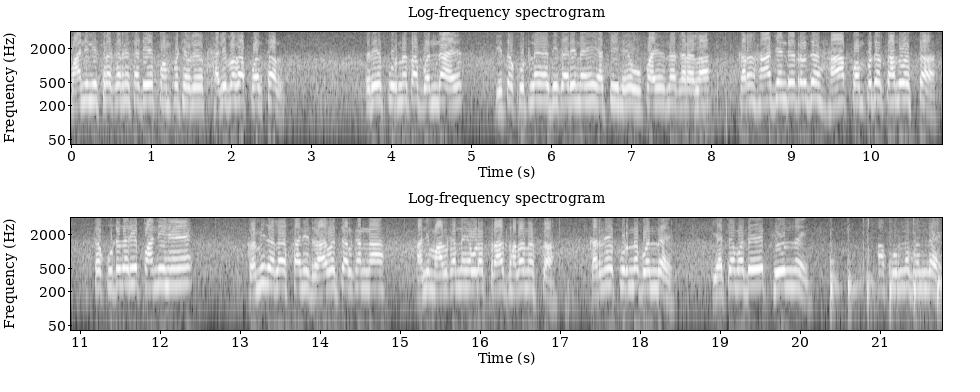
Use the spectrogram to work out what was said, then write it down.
पाणी निचरा करण्यासाठी हे पंप ठेवले आहेत. खाली बघा पडसाल. तर हे पूर्णतः बंद आहेत. इथं कुठलाही अधिकारी नाही याची हे उपाययोजना करायला. कारण हा जनरेटर जर हा पंप जर चालू असता तर कुठेतरी पाणी हे कमी झालं असतं आणि ड्रायव्हर चालकांना आणि मालकांना एवढा त्रास झाला नसता. कारण हे पूर्ण बंद आहे. याच्यामध्ये फ्यूल नाही. हा पूर्ण बंद आहे.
